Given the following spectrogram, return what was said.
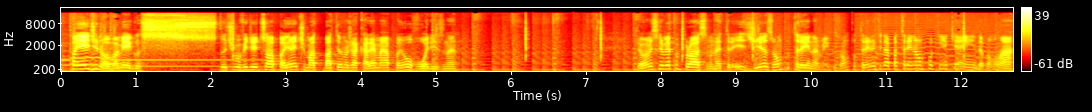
Apanhei de novo, amigos. No último vídeo a gente só apanhou, a gente bateu no jacaré, mas apanhou horrores, né? Já vamos escrever pro próximo, né? Três dias, vamos pro treino, amigos. Vamos pro treino que dá pra treinar um pouquinho aqui ainda. Vamos lá.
